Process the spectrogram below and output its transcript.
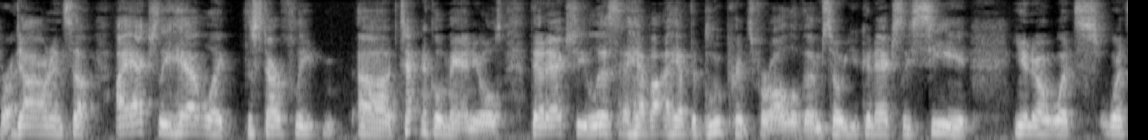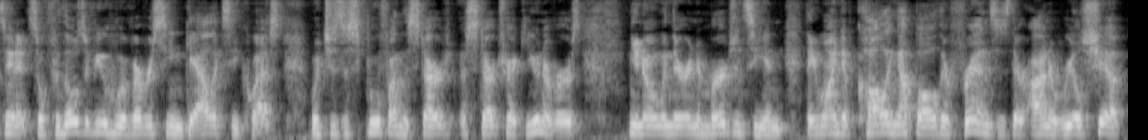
Right. down and stuff. I actually have like the Starfleet uh, technical manuals that actually list. I have I have the blueprints for all of them, so you can actually see. You know what's what's in it. So for those of you who have ever seen Galaxy Quest, which is a spoof on the Star Star Trek universe, you know, when they're in emergency and they wind up calling up all their friends as they're on a real ship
